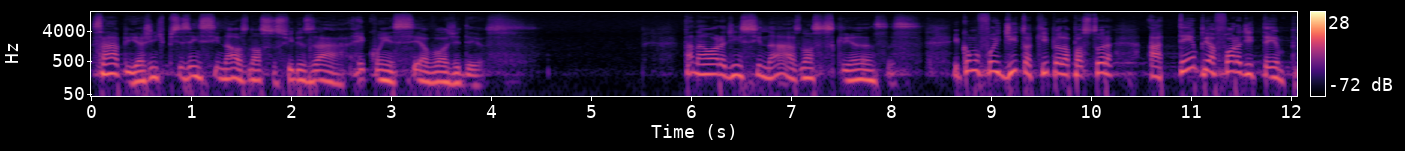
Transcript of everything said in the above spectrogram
Sabe, a gente precisa ensinar os nossos filhos a reconhecer a voz de Deus. Está na hora de ensinar as nossas crianças. E como foi dito aqui pela pastora, a tempo e fora de tempo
